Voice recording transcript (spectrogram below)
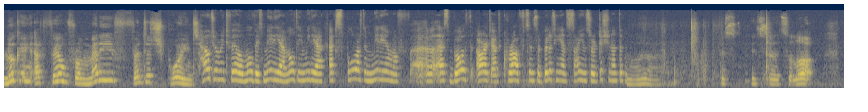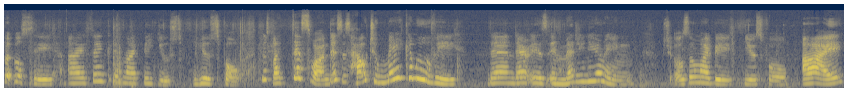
Looking at film from many vantage points. How to read film, movies, media, multimedia, explores the medium of uh, as both art and craft, sensibility and science, tradition and... Uh, it's, it's, it's a lot. But we'll see. I think it might be used, useful. Just like this one. This is how to make a movie. Then there is Imagineering which also might be useful. I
